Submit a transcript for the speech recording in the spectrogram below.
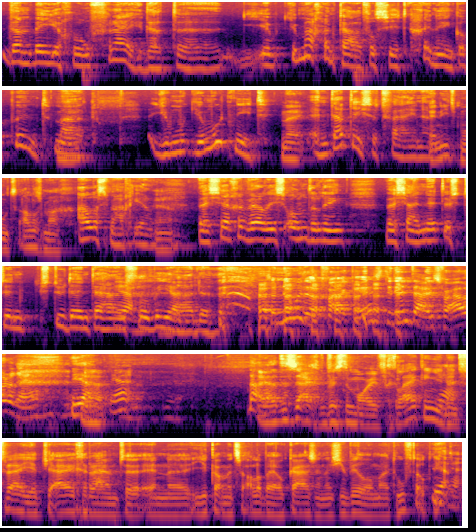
dan ben je gewoon vrij. Dat, eh, je, je mag aan tafel zitten, geen enkel punt. Maar je, moet, je moet niet. Nee. En dat is het fijne. En niets moet, alles mag. Alles mag, ja. Ja. Wij zeggen wel eens onderling, wij zijn net een stu- studentenhuis Ja. voor bejaarden. Zo noemen we het ook vaak, hè? Studentenhuis voor ouderen. ja. Ja. Nou ja, dat is eigenlijk best een mooie vergelijking. Je Ja. bent vrij, je hebt je eigen ruimte en eh, je kan met z'n allen bij elkaar zijn als je wil, maar het hoeft ook niet. Ja.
